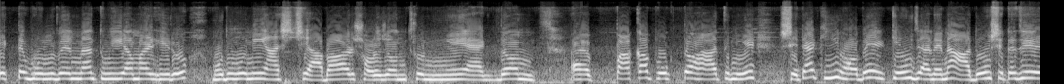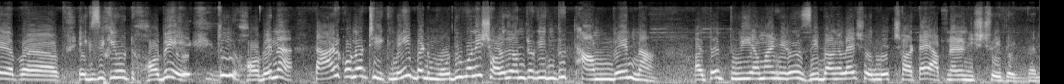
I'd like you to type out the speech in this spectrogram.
দেখতে ভুলবেন না তুই আমার হিরো মধুবনী আসছে আবার ষড়যন্ত্র নিয়ে একদম পাকা পোক্ত হাত নিয়ে। সেটা কি হবে কেউ জানে না। আদৌ সেটা যে এক্সিকিউট হবে কি হবে না তার কোনো ঠিক নেই। বাট মধুবনী ষড়যন্ত্র কিন্তু থামবে না। অর্থাৎ তুই আমার হিরো জি বাংলায় সন্ধ্যে ছটায় আপনারা নিশ্চয়ই দেখবেন।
